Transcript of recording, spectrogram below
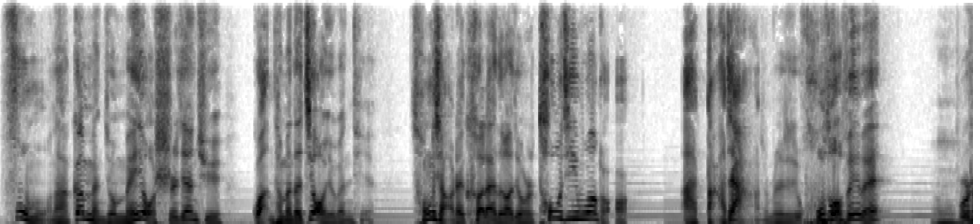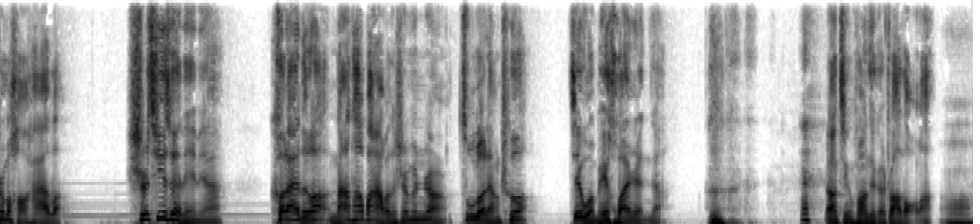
父母呢根本就没有时间去管他们的教育问题。从小这克莱德就是偷鸡摸狗，啊，打架什么胡作非为，嗯不是什么好孩子。十七岁那年，克莱德拿他爸爸的身份证租了辆车，结果没还人家，让警方就给抓走了。哦，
